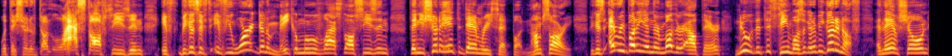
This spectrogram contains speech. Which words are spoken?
what they should have done last offseason. If because if if you weren't gonna make a move last offseason, then you should have hit the damn reset button. I'm sorry. Because everybody and their mother out there knew that this team wasn't gonna be good enough. And they have shown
